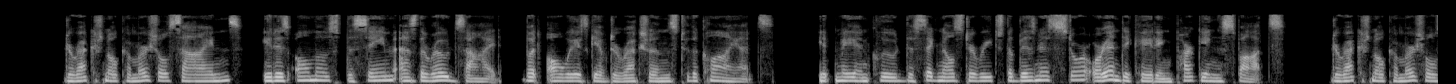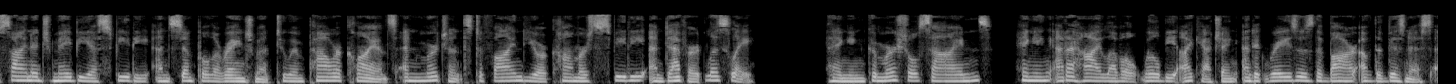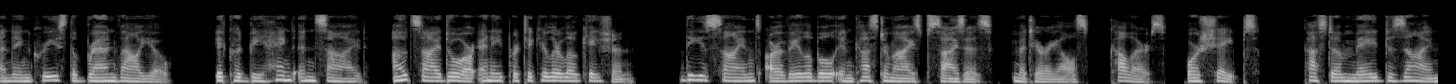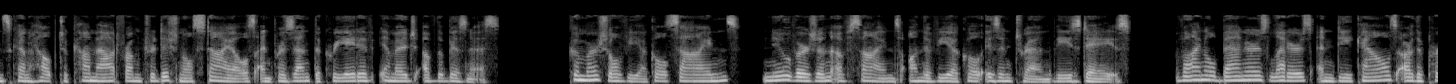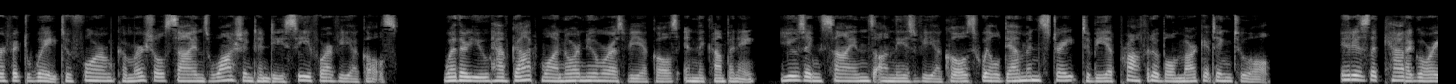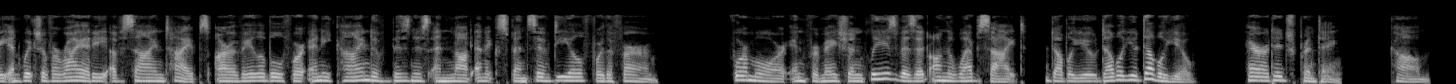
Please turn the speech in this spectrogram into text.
Directional commercial signs it is almost the same as the roadside, but always give directions to the clients. It may include the signals to reach the business store or indicating parking spots. Directional commercial signage may be a speedy and simple arrangement to empower clients and merchants to find your commerce speedy and effortlessly. Hanging commercial signs, hanging at a high level will be eye-catching and it raises the bar of the business and increase the brand value. It could be hanged inside, outside or any particular location. These signs are available in customized sizes, materials, colors, or shapes. Custom made designs can help to come out from traditional styles and present the creative image of the business. Commercial vehicle signs New version of signs on the vehicle is in trend these days. Vinyl banners, letters, and decals are the perfect way to form commercial signs Washington, D.C. for vehicles. Whether you have got one or numerous vehicles in the company, Using signs on these vehicles will demonstrate to be a profitable marketing tool. It is the category in which a variety of sign types are available for any kind of business and not an expensive deal for the firm. For more information, please visit on the website www.heritageprinting.com.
